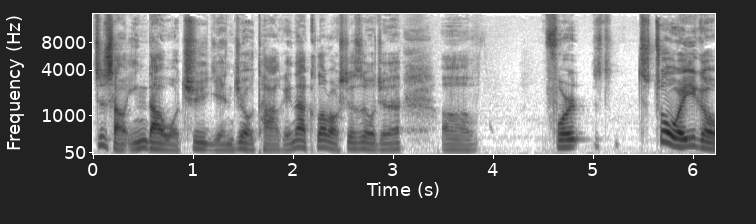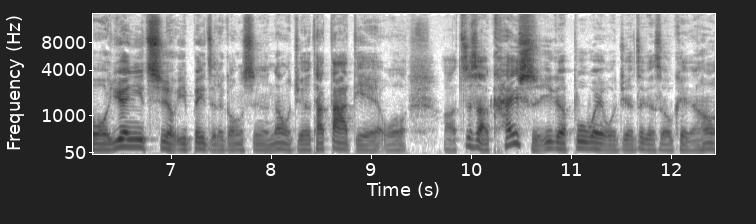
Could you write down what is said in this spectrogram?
至少引导我去研究它。OK，那 Clorox 就是我觉得呃，for 作为一个我愿意持有一辈子的公司呢，那我觉得它大跌，我啊至少开始一个部位，我觉得这个是 OK。然后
